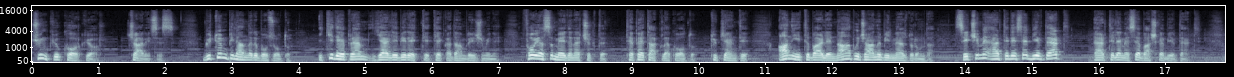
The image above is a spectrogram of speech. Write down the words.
Çünkü korkuyor. Çaresiz. Bütün planları bozuldu. İki deprem yerle bir etti tek adam rejimini. Foyası meydana çıktı. Tepe taklak oldu. Tükendi. An itibariyle ne yapacağını bilmez durumda. Seçimi ertelese bir dert, ertelemese başka bir dert.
